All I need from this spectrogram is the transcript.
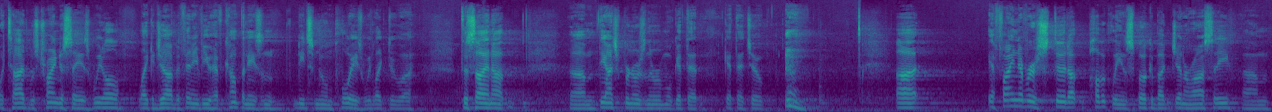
what Todd was trying to say is we'd all like a job. If any of you have companies and need some new employees, we'd like to, uh, to sign up. Um, the entrepreneurs in the room will get that, get that joke. uh, if I never stood up publicly and spoke about generosity um,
